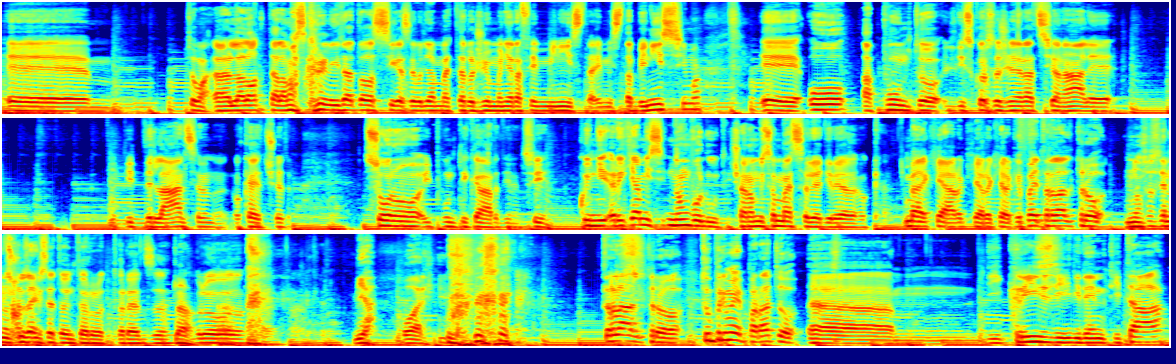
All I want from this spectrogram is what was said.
ehm, insomma, la, la lotta alla mascolinità tossica, se vogliamo metterla giù in maniera femminista, e mi sta benissimo, eh, o appunto il discorso generazionale dell'ansia, ok, eccetera, sono i punti cardine, sì. Quindi richiami non voluti, cioè non mi sono messo lì a dire ok. beh chiaro chiaro chiaro che poi tra l'altro non so se non Scusami se ti ho interrotto, Rez. No, Volevo- eh, Ok. Via, fuori. Tra l'altro, tu prima hai parlato ehm, di crisi di identità,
